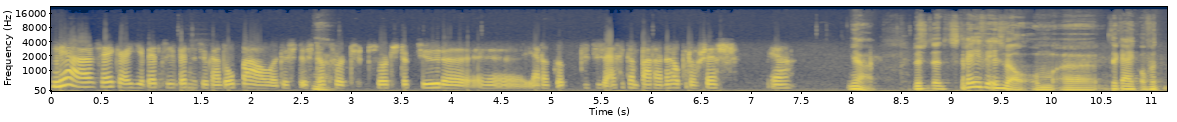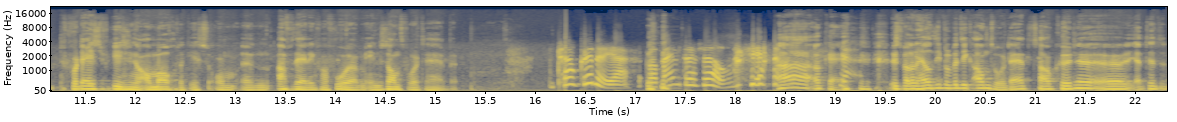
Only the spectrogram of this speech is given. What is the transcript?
Ja, zeker. Je bent, je bent natuurlijk aan het opbouwen. Dus, dus dat soort, soort structuren, ja, dat, dat, het is eigenlijk een parallel proces. Ja. Ja, dus het streven is wel om eh, te kijken of het voor deze verkiezingen al mogelijk is om een afdeling van Forum in Zandvoort te hebben. Het zou kunnen, ja. Wat mij betreft wel. ja. Ah, oké. Dus wel een heel diplomatiek antwoord, hè? Het zou kunnen. eh, ja, dit-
